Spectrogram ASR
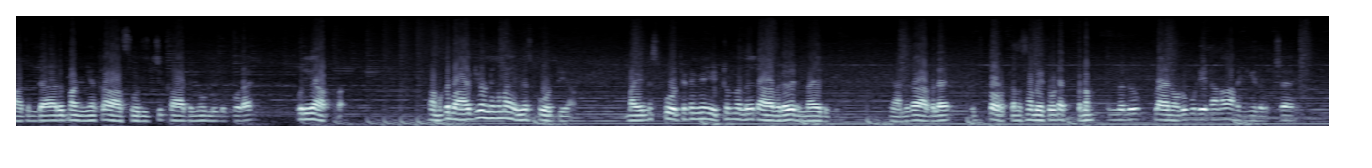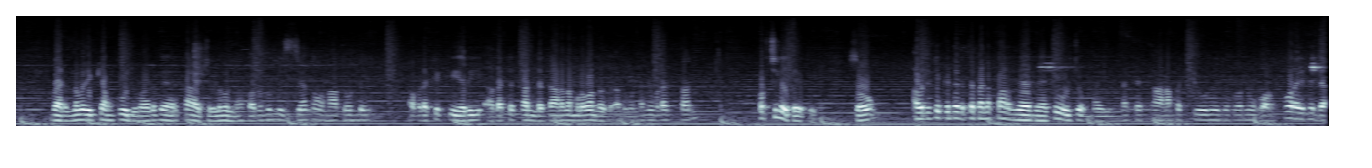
അതിന്റെ ആ ഒരു ഭംഗിയൊക്കെ ആസ്വദിച്ച് കാടിനുള്ളിൽ കൂടെ ഒരു യാത്ര. നമുക്ക് ഭാഗ്യമുണ്ടെങ്കിൽ മൈനസ് സ്പോട്ട് ചെയ്യാം. മൈനസ് സ്പോട്ട് ചെയ്യണമെങ്കിൽ ഏറ്റവും നല്ലത് രാവിലെ വരുന്നതായിരിക്കും. ഞാൻ രാവിലെ ഇത് തുറക്കുന്ന സമയത്തോടെ എത്തണം എന്നൊരു പ്ലാനോട് കൂടിയിട്ടാണ് ഇറങ്ങിയത്. പക്ഷേ വരുന്ന വഴിക്ക് നമുക്ക് ഒരുപാട് പേർ കാഴ്ചകളുണ്ട്. അപ്പോൾ അതൊന്നും മിസ് ചെയ്യാൻ തോന്നാത്തതുകൊണ്ട് അവിടെയൊക്കെ കയറി അതൊക്കെ കണ്ടിട്ടാണ് നമ്മൾ വന്നത്. അതുകൊണ്ട് തന്നെ ഇവിടെ എത്താൻ കുറച്ച് ലേറ്റ് ആയിപ്പോയി. സോ അവർ ടിക്കറ്റ് എടുത്തപ്പോൾ എന്നെ പറഞ്ഞായിരുന്നു ഞാൻ ചോദിച്ചു മയിലിനൊക്കെ കാണാൻ പറ്റുമോ? എന്ന് ചോദിച്ചപ്പോൾ പറഞ്ഞു ഉറപ്പ് പറയുന്നില്ല.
